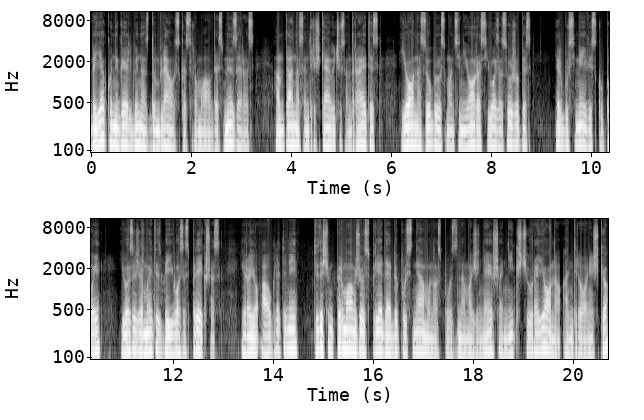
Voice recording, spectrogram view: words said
Beje, kunigai Albinas Dumbliauskas, Romualdas Mizeras, Antanas Andriškevičius Andraitis, Jonas Zubrus, monsinjoras Juozas Užupis ir būsimieji viskupai Juozas Žemaitis bei Juozas Preikšas yra jo auklėtiniai 21 amžiaus priedė abipus Nemuno spausdinama žinia iš Anykščių rajono Andrioniškio,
